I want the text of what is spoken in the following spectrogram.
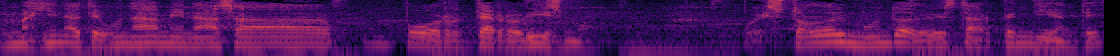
imagínate, una amenaza por terrorismo. Pues todo el mundo debe estar pendiente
